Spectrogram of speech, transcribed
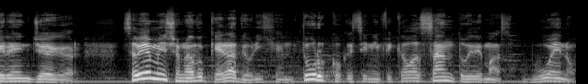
Eren Jaeger. Se había mencionado que era de origen turco, que significaba santo y demás. Bueno,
